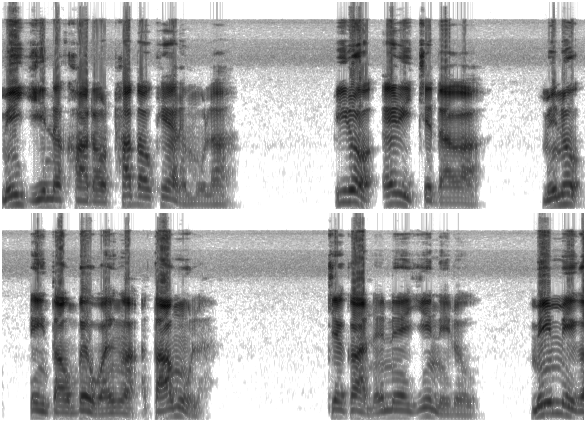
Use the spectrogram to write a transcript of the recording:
မင်းရေနှခါတော့ထားတော့ခဲ့ရတယ်မို့လား ပြီးတော့အဲ့ဒီစက်သားကမင်းတို့အိမ်တောင်ဘက်ဝိုင်းကအသားမို့လားကြက်ကနည်းနည်းရင့်နေလို့မင်းမေက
